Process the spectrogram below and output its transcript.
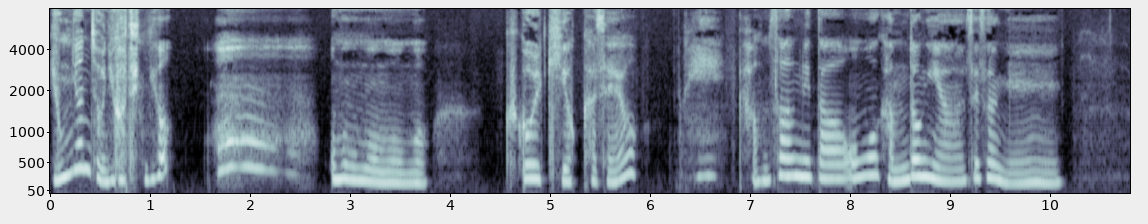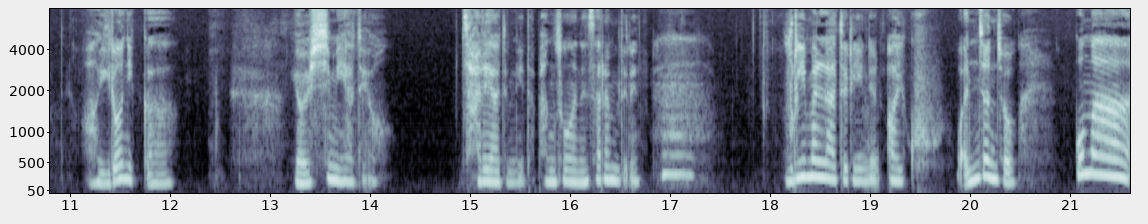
6년 전이거든요? 어머, 어머, 어머, 어머. 그걸 기억하세요? 감사합니다. 어머, 감동이야, 세상에. 아, 이러니까. 열심히 해야 돼요. 잘해야 됩니다. 방송하는 사람들은. 우리말 나들이는 아이고 완전 저 꼬마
